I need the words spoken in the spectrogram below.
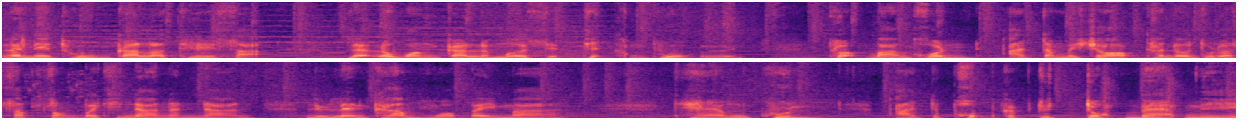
เล่นให้ถูกกาลเทศะ และระวังการละเมิดสิทธิของผู้อื่น เพราะบางคนอาจจะไม่ชอบถ้าโดนโทรศัพท์ส่องไปที่หน้านานๆ หรือเล่นข้ามหัวไปมา แถมคุณอาจจะพบกับจุดจบแบบนี้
